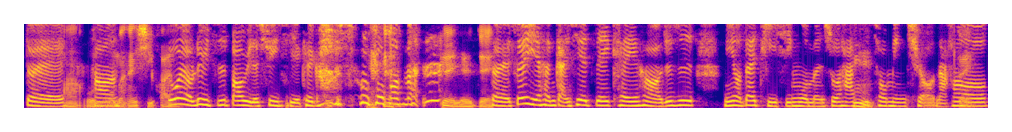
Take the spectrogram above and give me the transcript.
对啊，我我们很喜欢。如果有绿枝包鱼的讯息，也可以告诉我 们。对。对对对，所以也很感谢 J.K. 哈，就是你有在提醒我们说它是聪明球，然后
